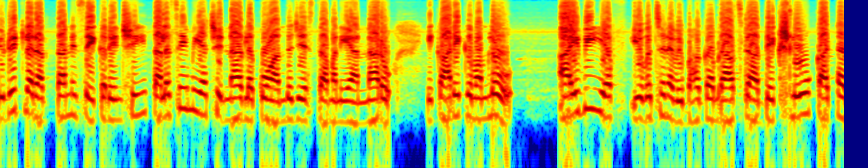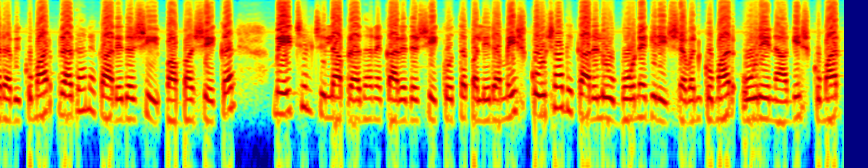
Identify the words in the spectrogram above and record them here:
యూనిట్ల రక్తాన్ని సేకరించి తలసేమియా చిన్నారులకు అందజేస్తామని అన్నారు. ఈ కార్యక్రమంలో ఐవీఎఫ్ యువజన విభాగం రాష్ట్ర అధ్యక్షులు కట్ట రవికుమార్ ప్రధాన కార్యదర్శి పబ్బా శేఖర్ మేడ్చల్ జిల్లా ప్రధాన కార్యదర్శి కొత్తపల్లి రమేష్ కోశాధికారులు భువనగిరి శ్రవణ్ కుమార్ ఊరే నాగేష్ కుమార్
